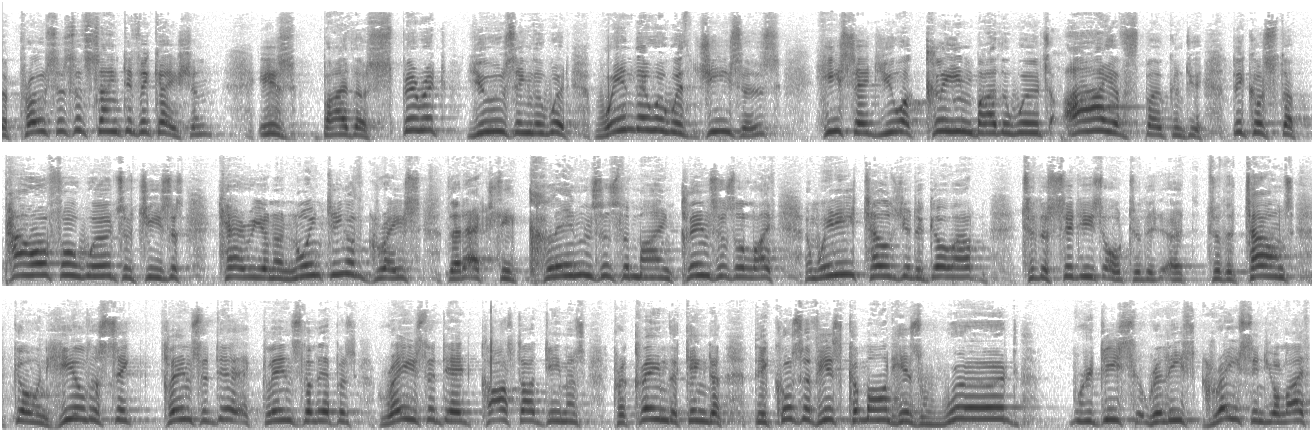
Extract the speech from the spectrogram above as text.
The process of sanctification is by the Spirit using the word. When they were with Jesus, he said, You are clean by the words I have spoken to you. Because the powerful words of Jesus carry an anointing of grace that actually cleanses the mind, cleanses the life. And when he tells you to go out to the cities or to the, uh, to the towns, go and heal the sick, cleanse the, de- cleanse the lepers, raise the dead, cast out demons, proclaim the kingdom, because of his command, his word release, release grace in your life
